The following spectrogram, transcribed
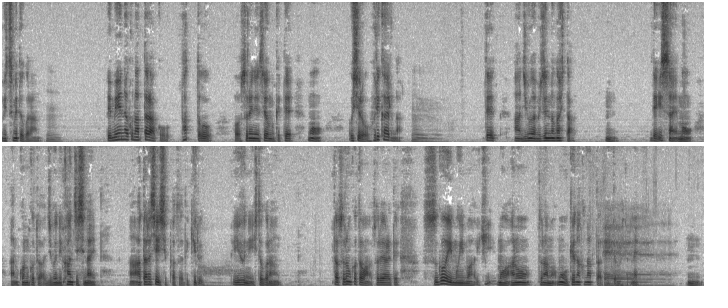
見つめてごらん。うん。で、見えなくなったら、こう、パッと、それに背を向けて、もう、後ろを振り返るな。うん。で、あ自分は水に流した。うん。で、一切もう、あの、このことは自分に感知しない。あ新しい出発ができる。っていうふうに人柄ん。だからその方は、それやられて、すごいもう今、もうあのドラマ、もう受けなくなったって言ってましたね。へうん。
